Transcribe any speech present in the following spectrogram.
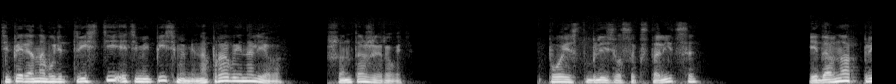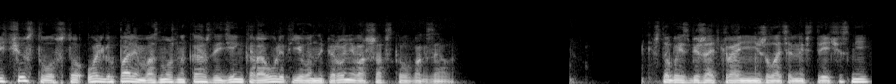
теперь она будет трясти этими письмами направо и налево, шантажировать». Поезд близился к столице, и Давнар предчувствовал, что Ольга Палем, возможно, каждый день караулит его на перроне Варшавского вокзала. Чтобы избежать крайне нежелательной встречи с ней,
